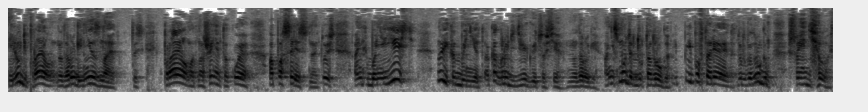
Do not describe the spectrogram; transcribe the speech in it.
И люди правил на дороге не знают. То есть к правилам отношение такое опосредственное. То есть они как бы они есть, ну и как бы нет. А как люди двигаются все на дороге? Они смотрят друг на друга и, повторяют друг за другом, что они делают.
